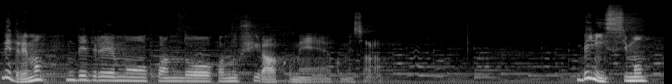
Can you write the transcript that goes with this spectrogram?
Vedremo, vedremo quando, quando uscirà come, come sarà. Benissimo.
